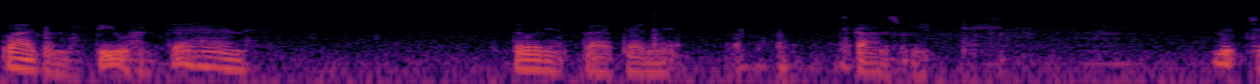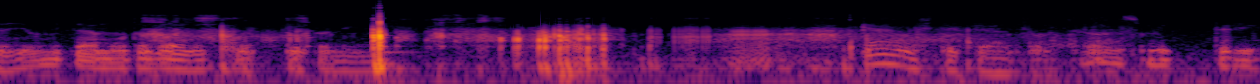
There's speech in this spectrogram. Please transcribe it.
Laitamme piuhan tähän. Toinen pää tänne transmitteriin. Nyt se ei ole mitään muuta vaihetta kuin tuota niin, käynnistetään tuo transmitteri.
